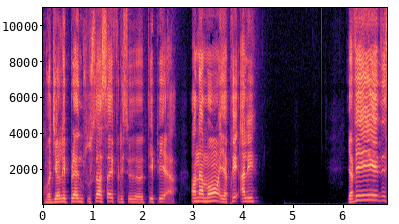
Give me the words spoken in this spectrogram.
On va dire les plaines, tout ça, ça, il fallait se TP en amont et après aller. Il y avait des-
